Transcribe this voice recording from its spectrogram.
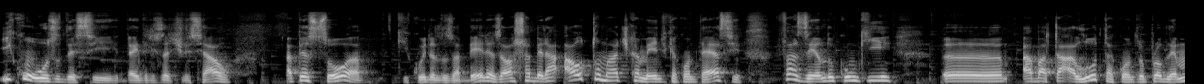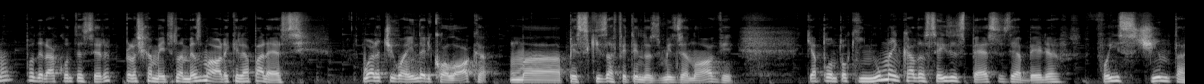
E com o uso desse da inteligência artificial, a pessoa que cuida das abelhas, ela saberá automaticamente o que acontece, fazendo com que uh, a, a luta contra o problema poderá acontecer praticamente na mesma hora que ele aparece. O artigo ainda ele coloca uma pesquisa feita em 2019 que apontou que em uma em cada seis espécies de abelha foi extinta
